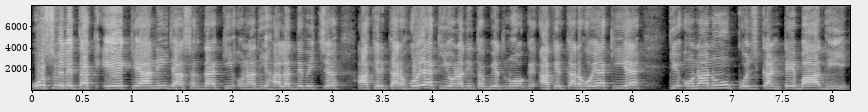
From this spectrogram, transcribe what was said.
ਉਸ ਵੇਲੇ ਤੱਕ ਇਹ ਕਿਹਾ ਨਹੀਂ ਜਾ ਸਕਦਾ ਕਿ ਉਹਨਾਂ ਦੀ ਹਾਲਤ ਦੇ ਵਿੱਚ ਆਖਿਰਕਾਰ ਹੋਇਆ ਕੀ, ਉਹਨਾਂ ਦੀ ਤਬੀਅਤ ਨੂੰ ਆਖਿਰਕਾਰ ਹੋਇਆ ਕੀ ਹੈ ਕਿ ਉਹਨਾਂ ਨੂੰ ਕੁਝ ਘੰਟੇ ਬਾਅਦ ਹੀ,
